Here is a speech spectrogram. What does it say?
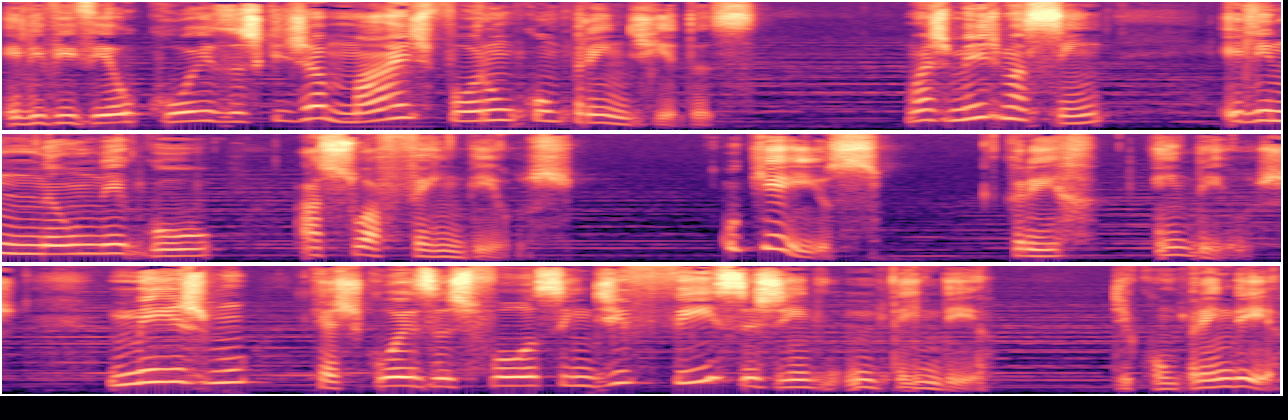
ele viveu coisas que jamais foram compreendidas. Mas mesmo assim, ele não negou a sua fé em Deus. O que é isso? Crer em Deus. Mesmo que as coisas fossem difíceis de entender, de compreender.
